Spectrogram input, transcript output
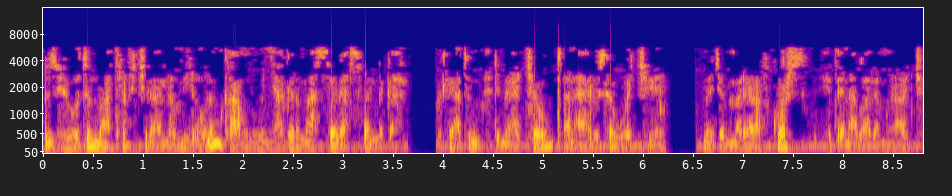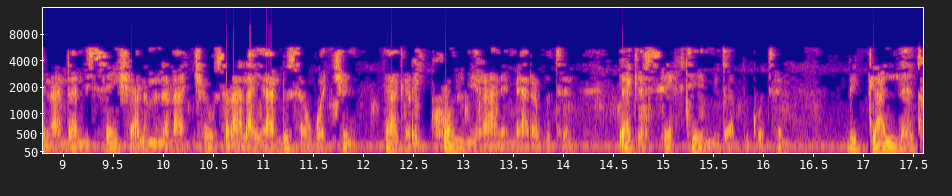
ብዙ ህይወትን ማትረፍ እችላለሁ የሚለውንም ከአሁኑ እኛ ሀገር ማሰብ ያስፈልጋል። ምክንያቱም እድሜያቸው ጠና ያሉ ሰዎችን መጀመሪያ of course የጤና ባለሙያዎችን አንዳንድ essential የምንላቸው ስራ ላይ ያሉ ሰዎችን የሀገር ኢኮኖሚ run የሚያደርጉትን የሀገር safety የሚጠብቁትን ቢጋለጡ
